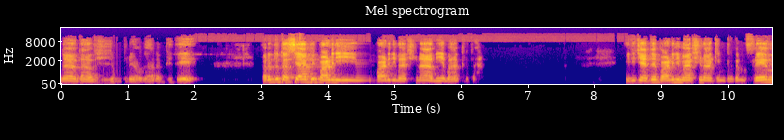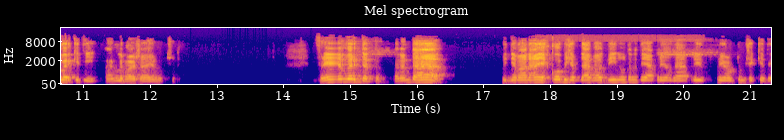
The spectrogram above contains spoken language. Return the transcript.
न तादृशप्रयोगः लभ्यते। परन्तु तस्यापि पाणिनिः, पाणिनिमहर्षिणा नियमः कृतः। इति चेत् पाणिनिमहर्षिणा किं कृतं? फ्रेम्वर्क् इति आङ्ग्लभाषायाम् उच्यते। फ्रेम्वर्क् दत्तं। विद्यमानः यः कोऽपि शब्दः भवद्भिः नूतनतया प्रयोगः प्रयोक्तुं शक्यते।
